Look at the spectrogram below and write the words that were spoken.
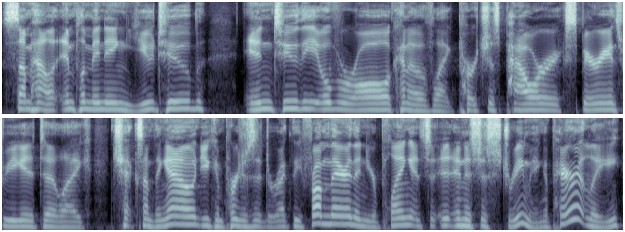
somehow implementing YouTube into the overall kind of like purchase power experience where you get to like check something out. You can purchase it directly from there, then you're playing it and it's just streaming. Apparently,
